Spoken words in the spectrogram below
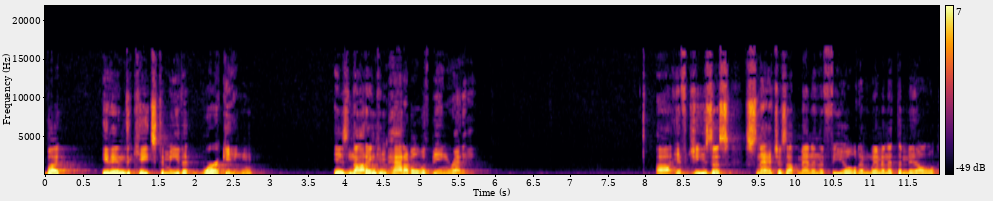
But it indicates to me that working is not incompatible with being ready. Uh, if Jesus snatches up men in the field and women at the mill,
